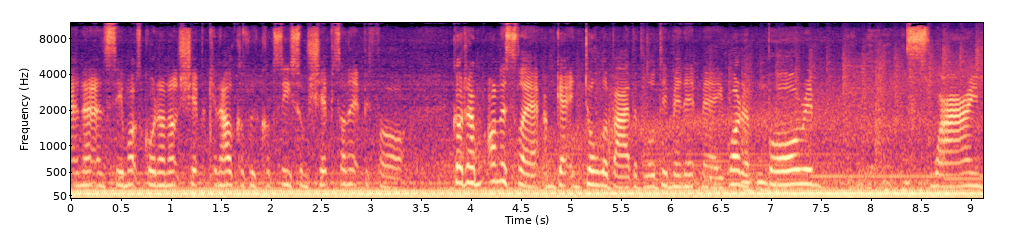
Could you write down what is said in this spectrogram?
and, and seeing what's going on at ship canal because we could see some ships on it before. God i'm honestly i'm getting duller by the bloody minute mate. What a boring swine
